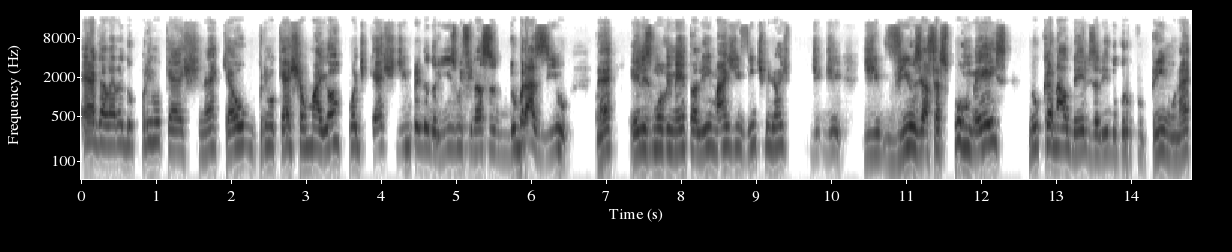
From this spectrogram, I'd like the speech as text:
é a galera do Primo Cash, né? Que é o Primo Cash é o maior podcast de empreendedorismo e finanças do Brasil, né? Eles movimentam ali mais de 20 milhões de, de, de views e acessos por mês no canal deles ali do Grupo Primo, né?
